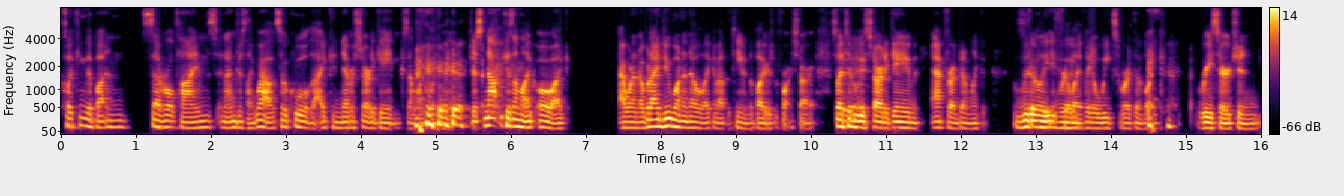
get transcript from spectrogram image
clicking the button several times and I'm just like, wow, it's so cool that I can never start a game because I'm like looking at it. just not because I'm like, oh, like I want to know, but I do want to know like about the team and the players before I start. So I typically start a game after I've done like literally in real life like a week's worth of like research and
